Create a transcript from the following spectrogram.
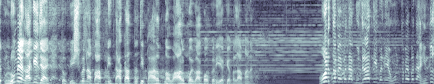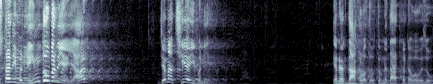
એક લૂમે લાગી જાય, તો વિશ્વના બાપની તાકાત નથી, ભારતનો વાળ કોઈ વાકો કરી શકે ભલા માણસ. હું તમે બધા ગુજરાતી બનીએ, હું તમે બધા હિન્દુસ્તાની બનીએ, હિન્દુ બનીએ યાર. જેમાં છીએ એ બનીએ. એનો એક દાખલો દઉં, તમને દાંત કઢાવો, હવે જુઓ.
